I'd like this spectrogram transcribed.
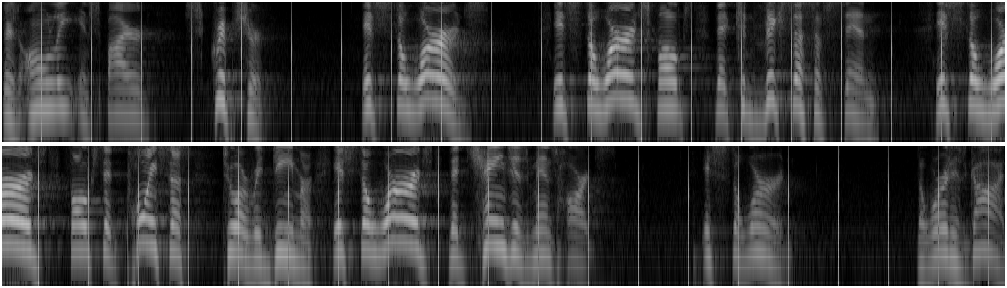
there's only inspired scripture. It's the words. It's the words, folks, that convicts us of sin. It's the words, folks, that points us to a redeemer. It's the words that changes men's hearts. It's the word. The word is God.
